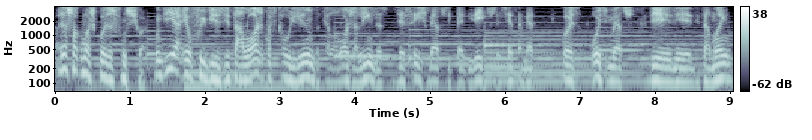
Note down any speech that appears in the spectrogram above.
Olha só como as coisas funcionam. Um dia eu fui visitar a loja para ficar olhando aquela loja linda, 16 metros de pé direito, 60 metros coisa, 8 metros de, de, de tamanho.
